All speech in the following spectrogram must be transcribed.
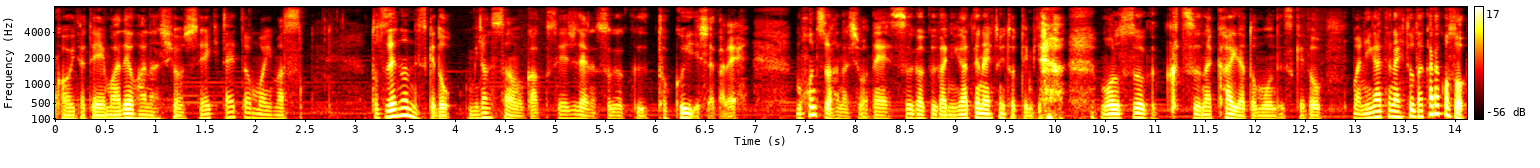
こういったテーマでお話をしていきたいと思います。突然なんですけど、皆さんは学生時代の数学得意でしたかね？もう本日の話はね、数学が苦手な人にとってみたら、ものすごく苦痛な回だと思うんですけど、まあ苦手な人だからこそ、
